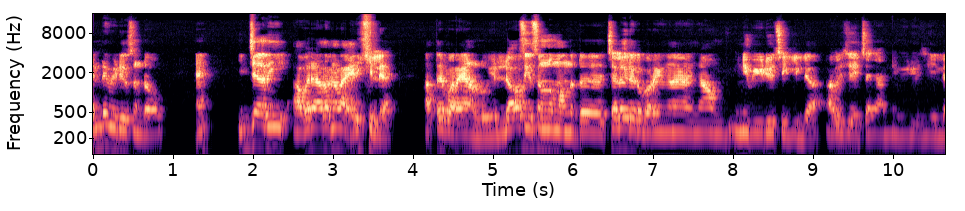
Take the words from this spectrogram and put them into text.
എന്റെ വീഡിയോസ് ഉണ്ടാവും. ഏഹ് ഇജാതി അപരാധങ്ങളായിരിക്കില്ല. അത്രേ പറയാനുള്ളൂ. എല്ലാ സീസണിലും വന്നിട്ട് ചിലവരൊക്കെ പറയും ഇങ്ങനെ ഞാൻ ഇനി വീഡിയോ ചെയ്യില്ല. അവർ ജയിച്ചാൽ ഞാൻ ഇനി വീഡിയോ ചെയ്യില്ല.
